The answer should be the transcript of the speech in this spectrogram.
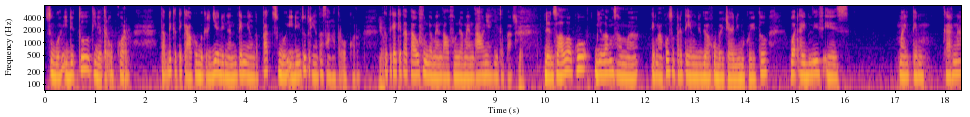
sebuah ide tuh tidak terukur. Tapi ketika aku bekerja dengan tim yang tepat, sebuah ide itu ternyata sangat terukur. Ya. Ketika kita tahu fundamental-fundamentalnya gitu Pak. Siap. Dan selalu aku bilang sama tim aku seperti yang juga aku baca di buku itu, what I believe is my team. Karena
